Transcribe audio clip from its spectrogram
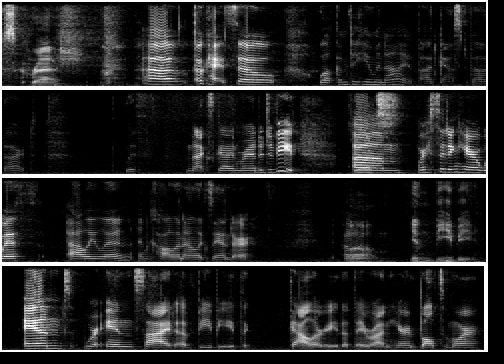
just crash. Um, okay, so welcome to Human Eye, a podcast about art with Max Guy and Miranda Javid. Yes. Um, we're sitting here with Allie Linn and Colin Alexander. Um, in BB. And we're inside of BB, the gallery that they run here in Baltimore,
